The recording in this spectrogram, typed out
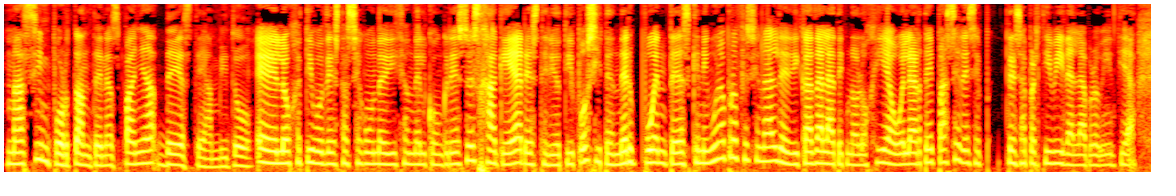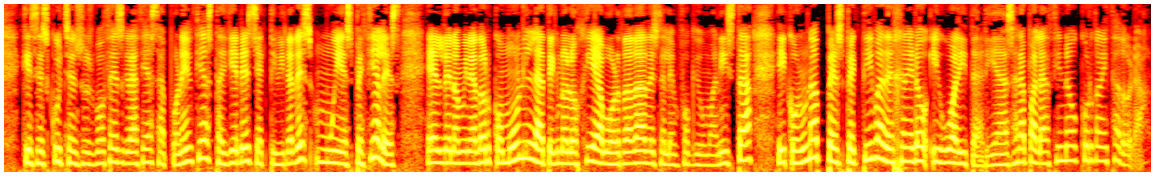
más importante en España de este ámbito. El objetivo de esta segunda edición del Congreso es hackear estereotipos y tender puentes, que ninguna profesional dedicada a la tecnología o el arte pase desapercibida en la provincia, que se escuchen sus voces gracias a ponencias, talleres y actividades muy especiales. El denominador común, la tecnología abordada desde el enfoque humanista y con una perspectiva de género igualitaria. Sara Palacino, coorganizadora.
